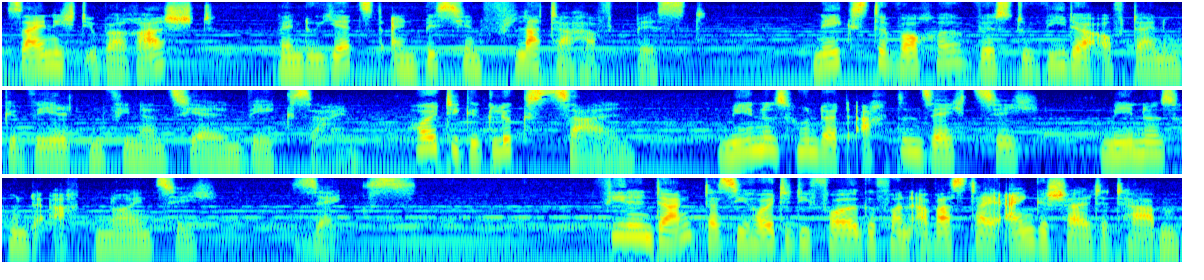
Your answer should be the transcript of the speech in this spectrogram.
Sei nicht überrascht, wenn du jetzt ein bisschen flatterhaft bist. Nächste Woche wirst du wieder auf deinem gewählten finanziellen Weg sein. Heutige Glückszahlen minus 168, minus 198, 6. Vielen Dank, dass Sie heute die Folge von Avastai eingeschaltet haben.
